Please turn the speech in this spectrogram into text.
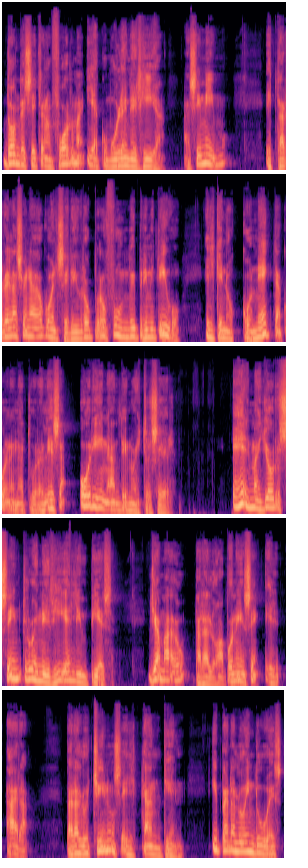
donde se transforma y acumula energía. Asimismo, está relacionado con el cerebro profundo y primitivo, el que nos conecta con la naturaleza original de nuestro ser. Es el mayor centro de energía y limpieza, llamado para los japoneses el ara, para los chinos el tantien y para los hindúes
